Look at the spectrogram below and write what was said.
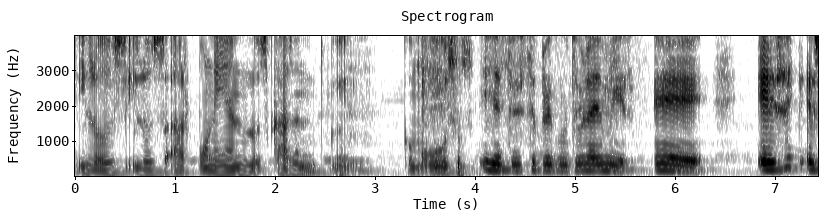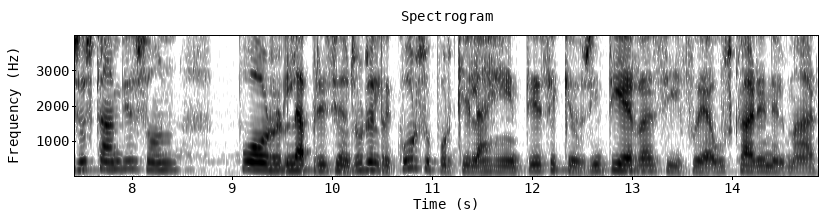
y los, y los arponean, los cazan eh, como usos. Y entonces te pregunto, Vladimir, eh, ese, esos cambios son por la presión sobre el recurso, porque la gente se quedó sin tierras y fue a buscar en el mar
